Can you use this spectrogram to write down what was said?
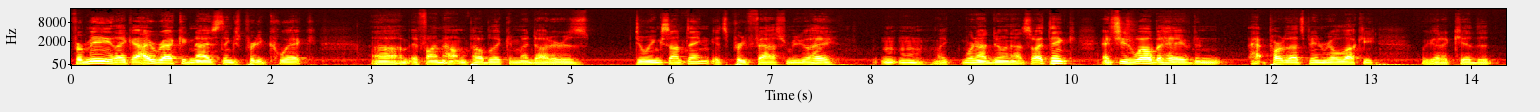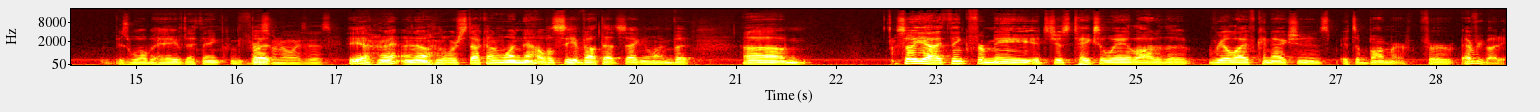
for me, like I recognize things pretty quick. Um, if I'm out in public and my daughter is doing something, it's pretty fast for me to go, "Hey, like we're not doing that." So I think, and she's well behaved, and part of that's being real lucky. We got a kid that is well behaved, I think. First But one always is. yeah, right. I know we're stuck on one now. We'll see about that second one, but um, so yeah, I think for me, it just takes away a lot of the real life connection. It's it's a bummer for everybody,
